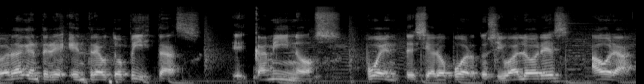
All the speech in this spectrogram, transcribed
verdad que entre, entre autopistas, eh, caminos, puentes y aeropuertos y valores, ahora...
